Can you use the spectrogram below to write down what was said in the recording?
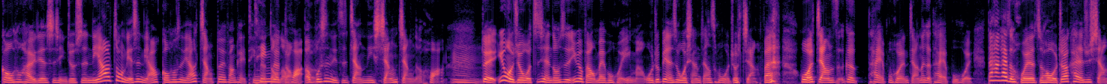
沟通还有一件事情，就是你要重点是你要沟通是你要讲对方可以听得懂的话，的而不是你只讲你想讲的话。嗯，对，因为我觉得我之前都是因为反正我妹不回应嘛，我就变成是我想讲什么我就讲，反正我讲这个她也不回，讲那个她也不回。但她开始回了之后，我就要开始去想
